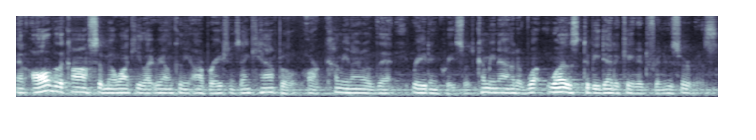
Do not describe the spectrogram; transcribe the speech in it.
And all of the costs of Milwaukie Light Rail, including operations and capital, are coming out of that rate increase. So it's coming out of what was to be dedicated for new service.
